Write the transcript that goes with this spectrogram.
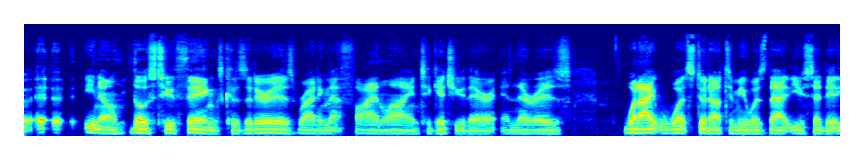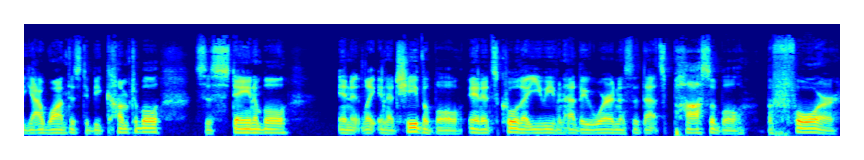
Uh, uh, you know those two things because there is riding that fine line to get you there and there is what i what stood out to me was that you said that yeah, i want this to be comfortable sustainable and it like and achievable and it's cool that you even had the awareness that that's possible before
